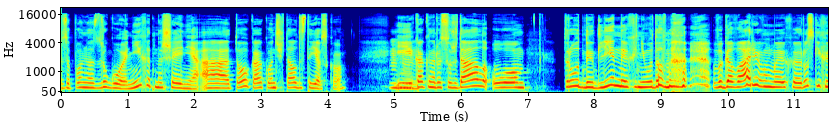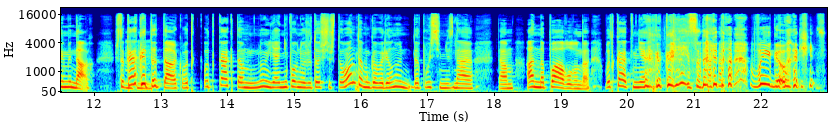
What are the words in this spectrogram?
запомнилось другое, не их отношения, а то, как он читал Достоевского. Mm-hmm. И как он рассуждал о трудных, длинных, неудобно выговариваемых русских именах что как mm-hmm. это так? Вот, вот как там, ну, я не помню уже точно, что он там говорил, ну, допустим, не знаю, там, Анна Павловна. Вот как мне, как корейцу, да, это выговорить?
